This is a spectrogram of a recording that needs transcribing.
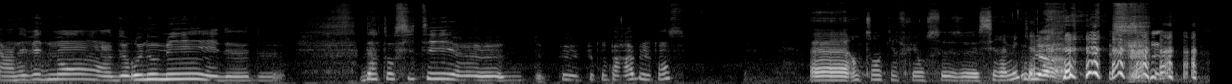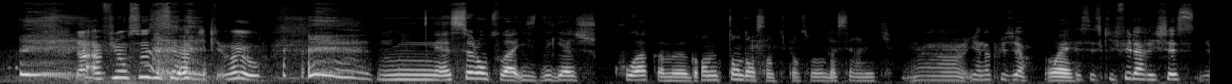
un, événement de renommée et de, d'intensité peu, peu comparable, je pense. Euh, en tant qu'influenceuse céramique. influenceuse et céramique. Hmm, selon toi, il se dégage quoi comme euh, grande tendance un petit peu en ce moment de la céramique? Euh, Il y en a plusieurs. Ouais. Et c'est ce qui fait la richesse du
